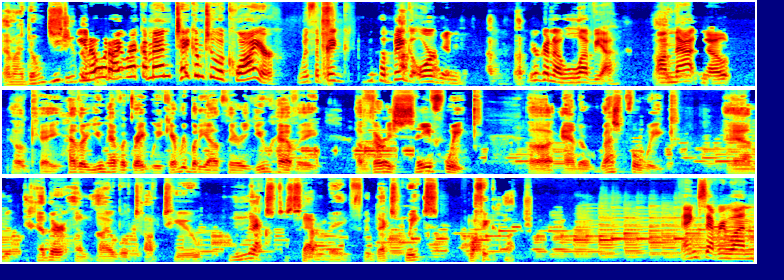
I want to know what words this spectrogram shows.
And I don't you, see You know what I recommend? Take them to a choir with a big, with a big organ. You're going to love you. On that note. Okay. Heather, you have a great week. Everybody out there, you have a, a very safe week uh, and a restful week. And Heather and I will talk to you next Saturday for next week's Coffee Klatch. Thanks, everyone.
